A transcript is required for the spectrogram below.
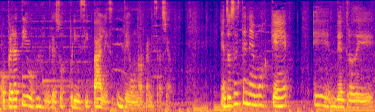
operativos, los ingresos principales de una organización. Entonces tenemos que eh, dentro de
